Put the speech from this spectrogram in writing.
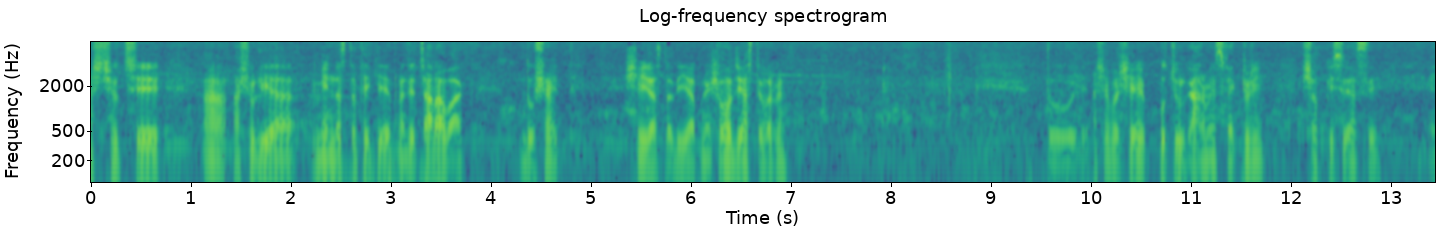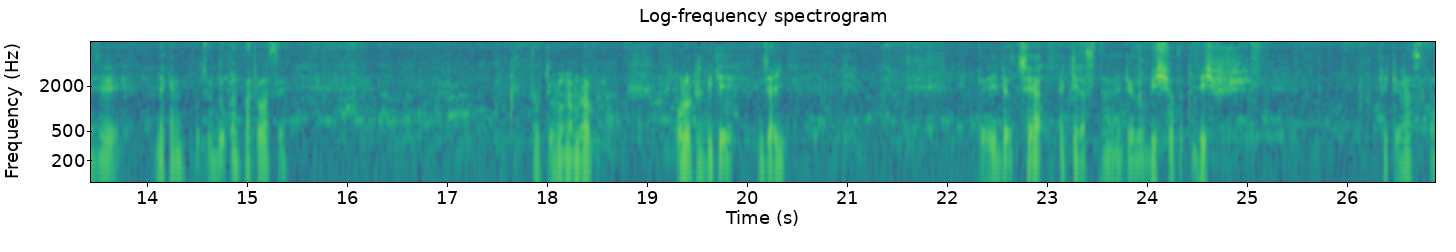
আসছে হচ্ছে আশুলিয়া মেন রাস্তা থেকে আপনার যে চারাবাগ, দোসাইত, সেই রাস্তা দিয়ে আপনি সহজে আসতে পারবেন। তো আশেপাশে প্রচুর গার্মেন্টস ফ্যাক্টরি সব কিছু আছে। এই যে দেখেন, প্রচুর দোকানপাটও আছে। তো চলুন আমরা পলটের দিকে যাই। তো এটা হচ্ছে একটি রাস্তা, এটা হলো বিশ বিশ ফিটের রাস্তা।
